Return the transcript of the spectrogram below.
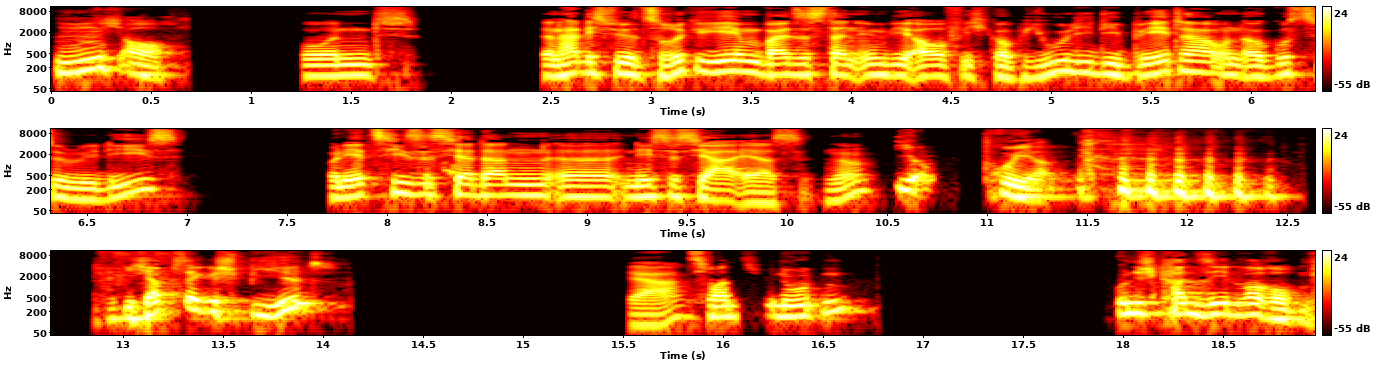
Mhm, ich auch. Und dann hatte ich es wieder zurückgegeben, weil es dann irgendwie auf, ich glaube, Juli die Beta und August der Release. Und jetzt hieß es ja dann äh, nächstes Jahr erst, ne? Ja, Frühjahr. ich hab's ja gespielt. Ja. 20 Minuten. Und ich kann sehen, warum.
